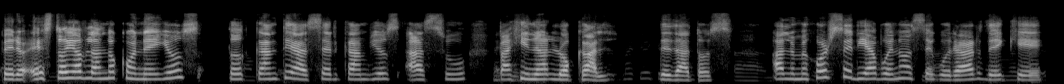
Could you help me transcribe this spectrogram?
Pero estoy hablando con ellos tocante a hacer cambios a su página local de datos. A lo mejor sería bueno asegurar de que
